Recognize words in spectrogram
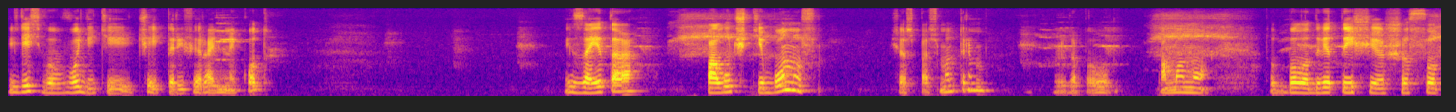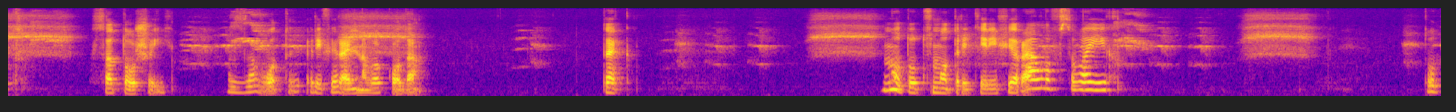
Здесь вы вводите чей-то реферальный код. И за это получите бонус. Сейчас посмотрим. По-моему, тут было 2600 сатошей завод реферального кода. Так. Ну, тут смотрите рефералов своих. Тут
